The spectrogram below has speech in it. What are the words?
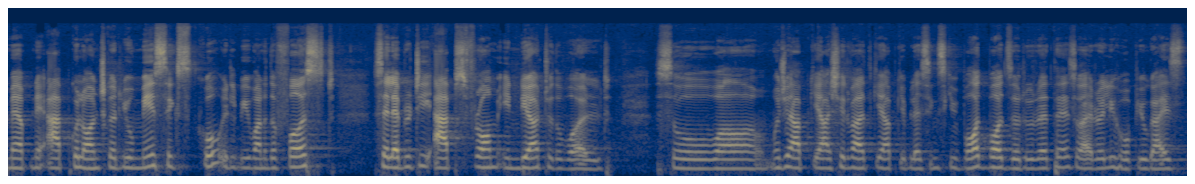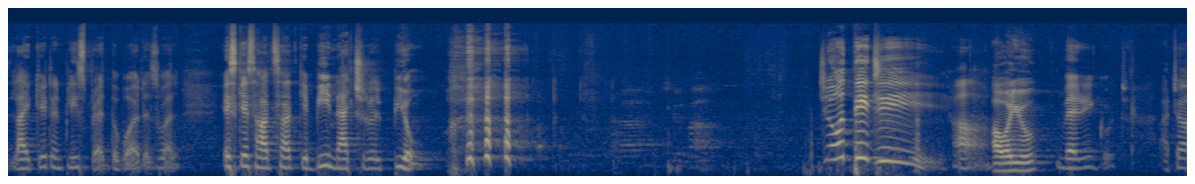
मैं अपने ऐप को लॉन्च कर रही हूँ। मे सिक्स को it be one of the first celebrity apps from India to the world so मुझे आपके आशीर्वाद की आपके ब्लेसिंग्स की बहुत बहुत ज़रूरत है। So I really hope you guys like it and please spread the word as well इसके साथ साथ कि B natural pure Jyoti ji हाँ। How are you? Very good अच्छा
